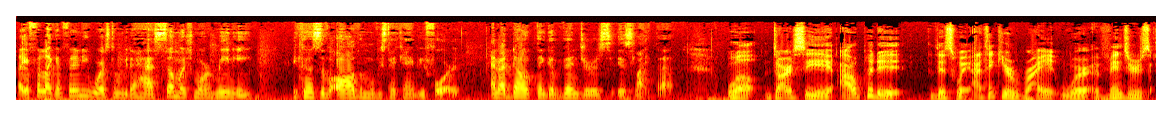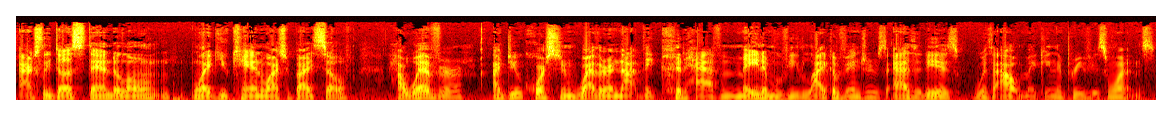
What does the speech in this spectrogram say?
like I feel like Infinity War is a movie that has so much more meaning because of all the movies that came before it, and I don't think Avengers is like that. Well, Darcy, I'll put it this way. I think you're right where Avengers actually does stand alone. Like you can watch it by itself. However, I do question whether or not they could have made a movie like Avengers as it is without making the previous ones.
